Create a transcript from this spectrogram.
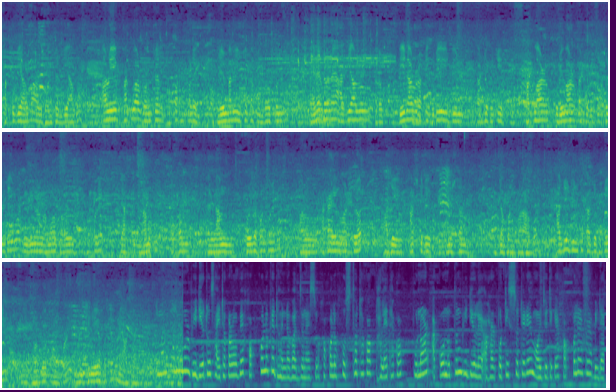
ফাকু দিয়া হ'ব আৰু গ্ৰন্থেল দিয়া হ'ব আৰু এই ফাকুৱাৰ গ্ৰন্থেল ভকতসকলে নিৰ্মালী হিচাপে সংগ্ৰহ কৰিব এনেধৰণে আজি আৰু দিন আৰু ৰাতি গোটেই দিন কাৰ্যসূচী ফাকুৱাৰ পূৰ্ণিমাৰ কাৰ্যসূচী চলি থাকিব। বিভিন্ন নামৰ দলসকলে ইয়াত নাম অসম নাম পৰিৱেশন কৰিব আৰু আকাশী মাতৃত আজি সাংস্কৃতিক অনুষ্ঠান উদযাপন কৰা হ'ব। আজিৰ দিনটো কাৰ্যসূচী ধৰ্মীয় পৰম্পৰা ইমানখিনিয়ে সৈতে আমি আগবাঢ়িম ভিডিঅ'টো চাই থকাৰ বাবে সকলোকে ধন্যবাদ জনাইছোঁ। সকলো সুস্থ থাকক ভালে থাকক। পুনৰ আকৌ নতুন ভিডিঅ'লৈ অহাৰ প্ৰতিশ্ৰুতিৰে মই জ্যোতিকে সকলোৰে পৰা বিদায়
